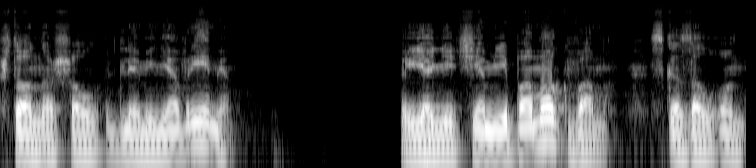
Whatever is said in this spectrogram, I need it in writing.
что нашел для меня время. «Я ничем не помог вам», — сказал он.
